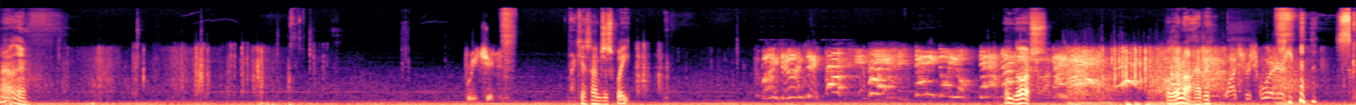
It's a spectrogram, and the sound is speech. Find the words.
Alright then. Breaching. I guess I'll just wait. Oh gosh. Oh, they're not happy. Watch for squirters. Sc-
